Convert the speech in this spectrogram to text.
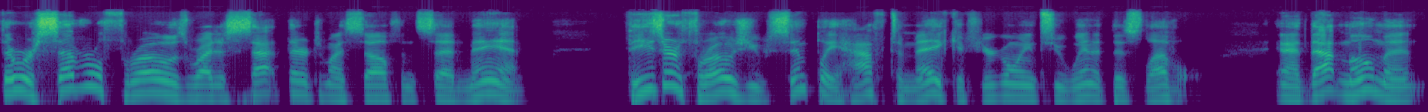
there were several throws where I just sat there to myself and said, man, these are throws you simply have to make if you're going to win at this level. And at that moment,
